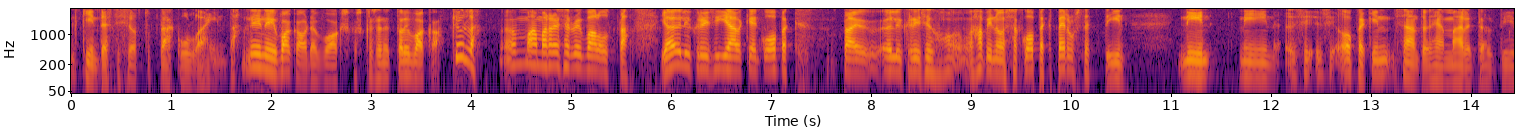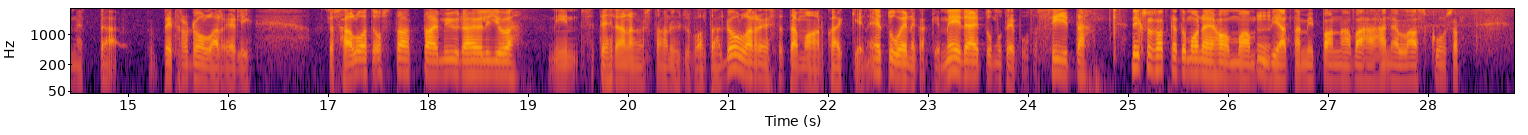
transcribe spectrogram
kiinteästi sidottu tämä kullahinta. Niin, niin, vakauden vuoksi, koska se nyt oli vakaa. Kyllä, maailman reservivaluutta. Ja öljykriisin jälkeen, kun OPEC, tai öljykriisin havinoissa, kun OPEC perustettiin, niin, niin OPECin sääntöihin määriteltiin, että petrodollari, eli jos haluat ostaa tai myydä öljyä, niin se tehdään ainoastaan Yhdysvaltain dollareista. Tämä on kaikkien etu, ennen kaikkea meidän etu, mutta ei puhuta siitä. Nixon sotkentui moneen hommaan, Mm. Vietnamiin pannaan vähän hänen laskuunsa,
